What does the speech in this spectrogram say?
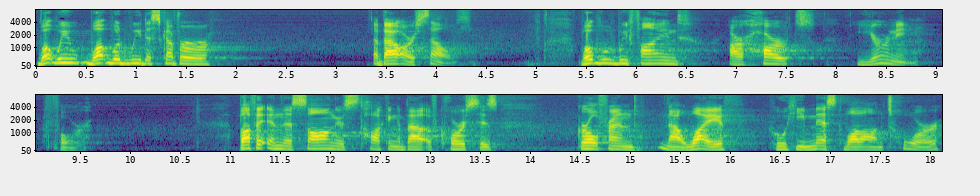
what, we, what would we discover about ourselves? What would we find our hearts yearning for? Buffett in this song is talking about, of course, his girlfriend, now wife, who he missed while on tour,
